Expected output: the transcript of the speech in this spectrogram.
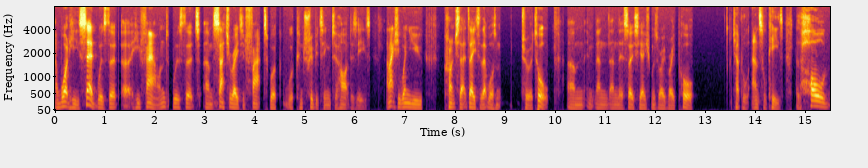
And what he said was that uh, he found was that um, saturated fats were were contributing to heart disease. And actually, when you crunch that data, that wasn't true at all. Um, and, and the association was very, very poor chapter called Ancel Keys. There's a whole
